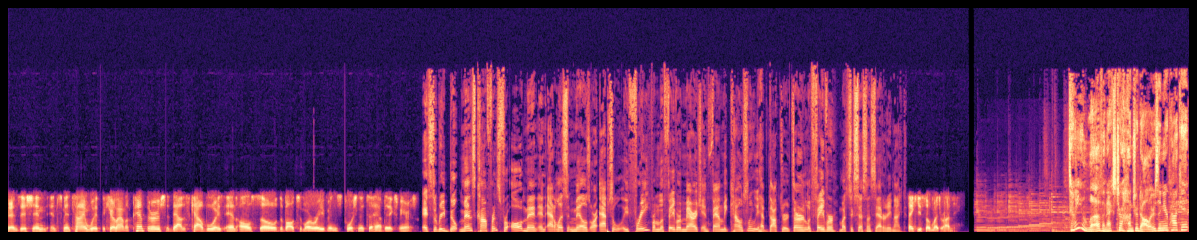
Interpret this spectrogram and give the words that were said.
transitioned and spent time with the Carolina Panthers, the Dallas Cowboys, and also the Baltimore Ravens. Fortunate to have that experience. It's the Rebuilt Men's Conference for all men and adolescent males are absolutely free from LaFavor Marriage and Family Counseling. We have Dr. Trahern LaFavor. Much success on Saturday night. Thank you so much, Rodney. Don't you love an extra $100 in your pocket?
